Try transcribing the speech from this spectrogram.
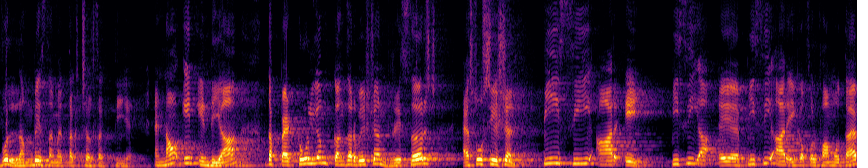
वो लंबे समय तक चल सकती है। And now in India the petroleum conservation research association PCRA PCR PCRA का फुल फॉर्म होता है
